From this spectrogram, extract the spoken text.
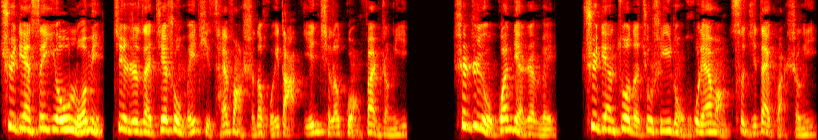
趣店 CEO 罗敏近日在接受媒体采访时的回答引起了广泛争议，甚至有观点认为，趣店做的就是一种互联网刺激贷款生意，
